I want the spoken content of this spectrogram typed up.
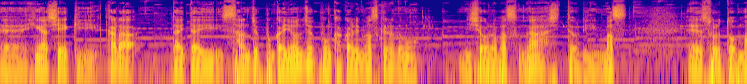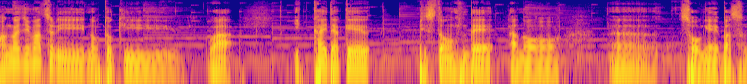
えー東駅からだいたい30分から40分かかりますけれども西浦バスが走っております、えーそれと漫画寺祭りの時は1回だけピストンであの送迎バス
